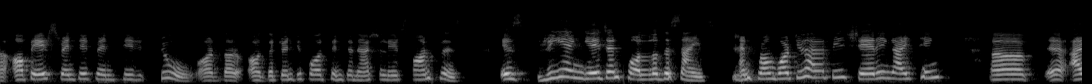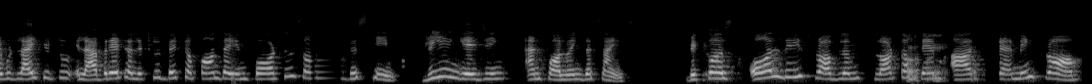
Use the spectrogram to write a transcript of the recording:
uh, of AIDS 2022 or the or the 24th International AIDS Conference is re-engage and follow the science. And from what you have been sharing, I think uh, uh, I would like you to elaborate a little bit upon the importance of this theme, re-engaging and following the science. Because all these problems, lot of them are stemming from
